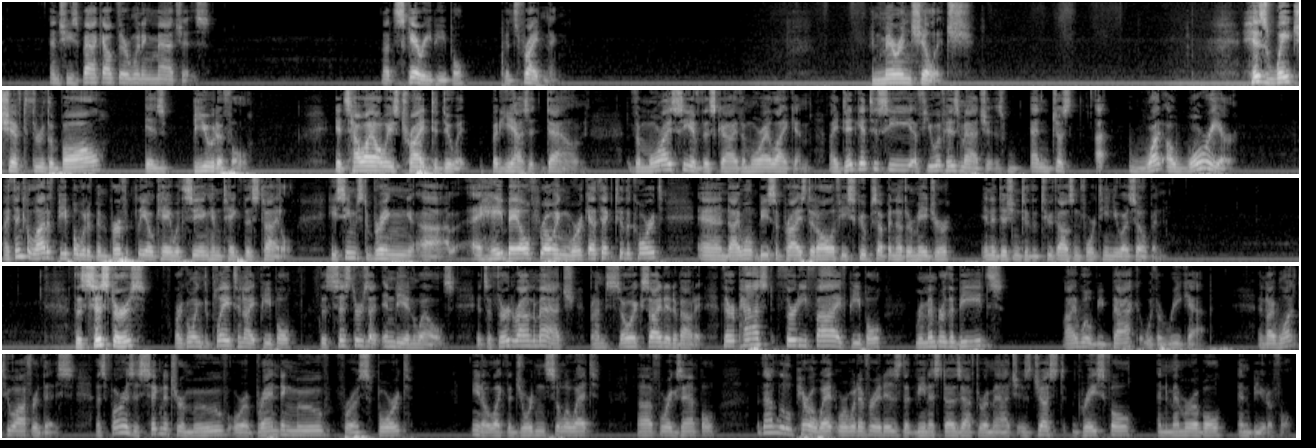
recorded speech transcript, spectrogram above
and she's back out there winning matches. That's scary, people. It's frightening. And Marin Cilic. His weight shift through the ball is beautiful. It's how I always tried to do it, but he has it down. The more I see of this guy, the more I like him. I did get to see a few of his matches, and just uh, what a warrior! I think a lot of people would have been perfectly okay with seeing him take this title. He seems to bring uh, a hay bale throwing work ethic to the court, and I won't be surprised at all if he scoops up another major in addition to the 2014 U.S. Open. The sisters are going to play tonight, people. The sisters at Indian Wells. It's a third round match, but I'm so excited about it. They're past 35, people. Remember the beads? I will be back with a recap. And I want to offer this. As far as a signature move or a branding move for a sport, you know, like the Jordan silhouette, uh, for example, that little pirouette or whatever it is that Venus does after a match is just graceful and memorable and beautiful.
